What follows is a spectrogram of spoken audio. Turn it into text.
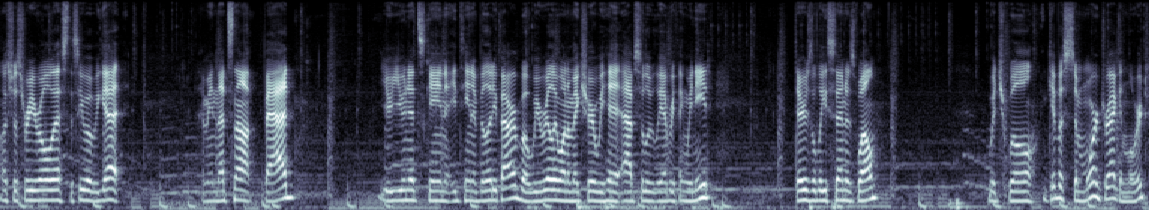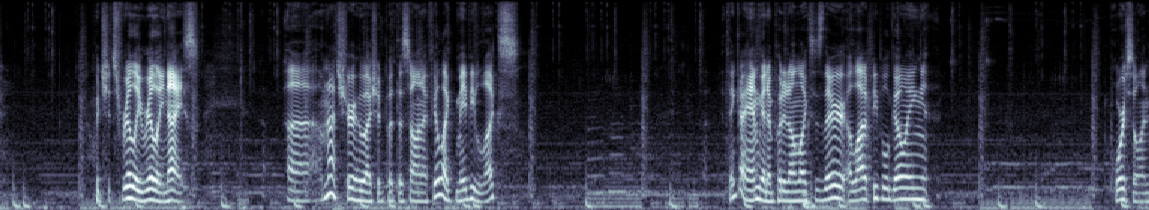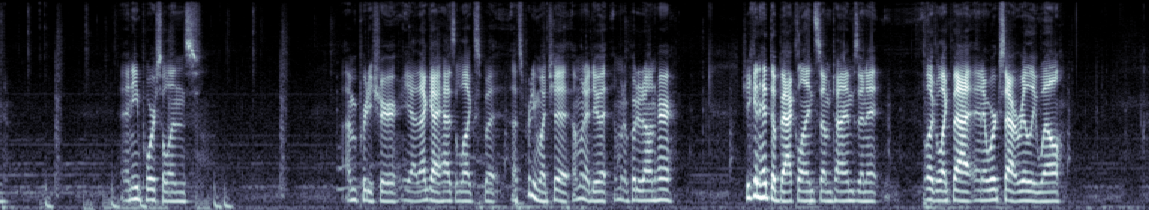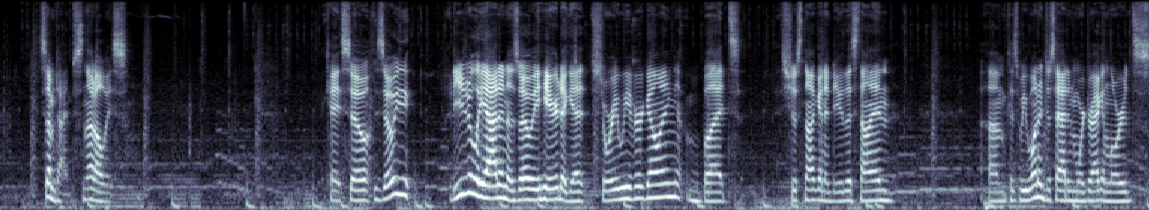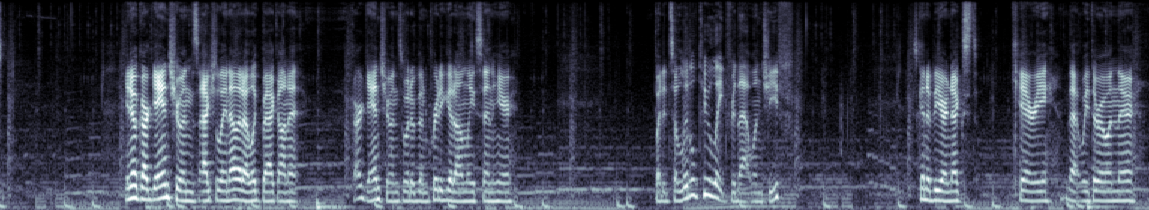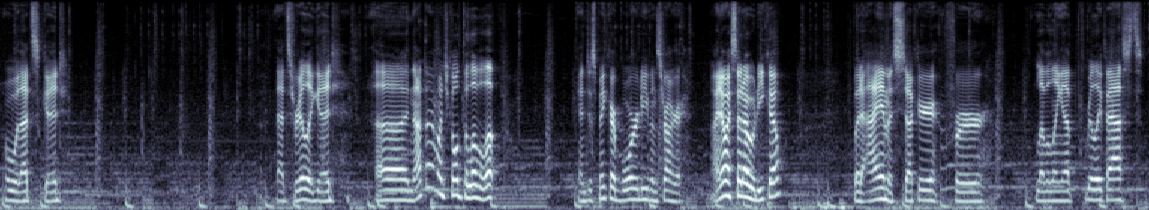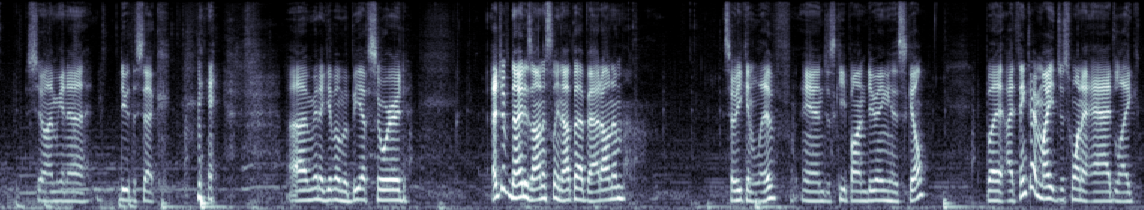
Let's just re-roll this to see what we get. I mean, that's not bad. Your units gain 18 ability power, but we really want to make sure we hit absolutely everything we need. There's a Lee Sin as well, which will give us some more Dragon Lord which is really, really nice. Uh, I'm not sure who I should put this on. I feel like maybe Lux. I think I am going to put it on Lux. Is there a lot of people going porcelain? Any porcelains? I'm pretty sure. Yeah, that guy has a Lux, but that's pretty much it. I'm going to do it. I'm going to put it on her. She can hit the back line sometimes, and it look like that, and it works out really well. Sometimes, not always. Okay, so Zoe, I'd usually add in a Zoe here to get Storyweaver going, but it's just not to do this time. Because um, we want to just add in more Dragon Lords. You know, Gargantuans, actually, now that I look back on it, Gargantuans would have been pretty good on Lee Sin here. But it's a little too late for that one, Chief. It's going to be our next carry that we throw in there. Oh, that's good. That's really good. Uh, not that much gold to level up. And just make our board even stronger. I know I said I would eco, but I am a sucker for leveling up really fast. So I'm gonna do the sec. uh, I'm gonna give him a BF sword. Edge of Night is honestly not that bad on him. So he can live and just keep on doing his skill. But I think I might just want to add like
